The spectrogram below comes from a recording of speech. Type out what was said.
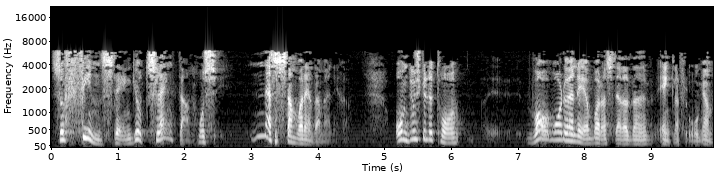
så finns det en gudslängtan hos nästan varenda människa. Om du skulle ta eh, var, var du än är bara ställa den enkla frågan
